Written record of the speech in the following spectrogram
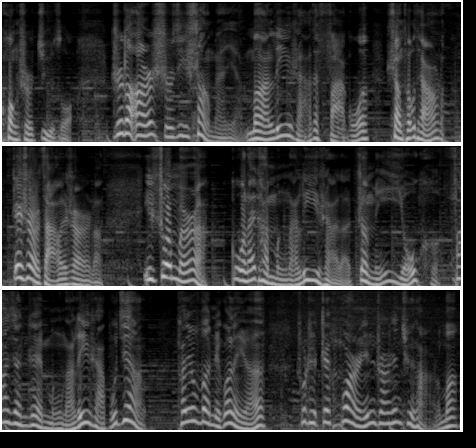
旷世巨作，直到二十世纪上半叶，蒙娜丽莎在法国上头条了。这事儿咋回事呢？一专门啊过来看蒙娜丽莎的这么一游客，发现这蒙娜丽莎不见了，他就问这管理员说：“这这画您知道人去哪儿了吗？”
